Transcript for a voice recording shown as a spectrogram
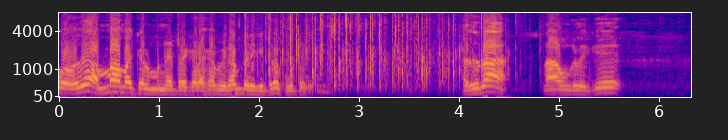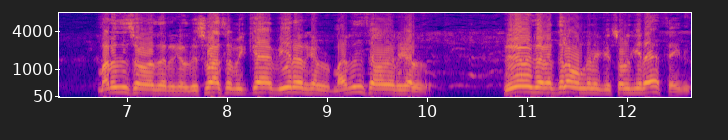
போவது அம்மா மக்கள் முன்னேற்ற கழகம் இடம்பெறுகின்ற கூட்டணி. அதுதான் நான் உங்களுக்கு மருது சகோதரர்கள் விசுவாசமிக்க வீரர்கள் மருது சகோதரர்கள் நினைவு தினத்தில் உங்களுக்கு சொல்கிற செய்தி.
